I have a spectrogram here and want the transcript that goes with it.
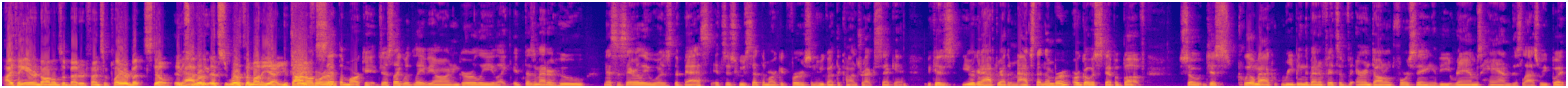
I think Aaron Donald's a better defensive player, but still, it's worth, it's worth the money. Yeah, you Donald trade for set the market, just like with Le'Veon and Gurley. Like it doesn't matter who necessarily was the best. It's just who set the market first and who got the contract second. Because you're going to have to either match that number or go a step above. So just Khalil Mack reaping the benefits of Aaron Donald forcing the Rams' hand this last week, but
